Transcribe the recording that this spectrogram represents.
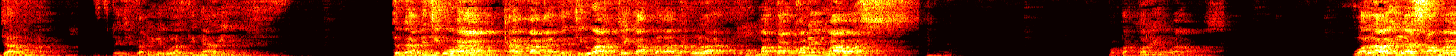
jalma jadi tadi ulah tinggalin. Sebenarnya di Ciduhan, kampangan dari Ciduhan, cek kampangan ulah, mata koneng wawas, mata koneng wawas. Wala ila sama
